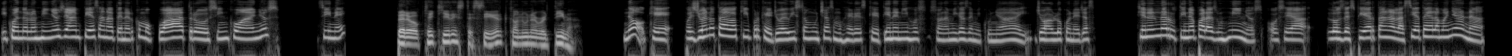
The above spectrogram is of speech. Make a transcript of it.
Y cuando los niños ya empiezan a tener como cuatro o cinco años, ¿sí, Nate? Pero, ¿qué quieres decir con una rutina? No, que pues yo he notado aquí porque yo he visto muchas mujeres que tienen hijos, son amigas de mi cuñada y yo hablo con ellas, tienen una rutina para sus niños, o sea, los despiertan a las 7 de la mañana,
